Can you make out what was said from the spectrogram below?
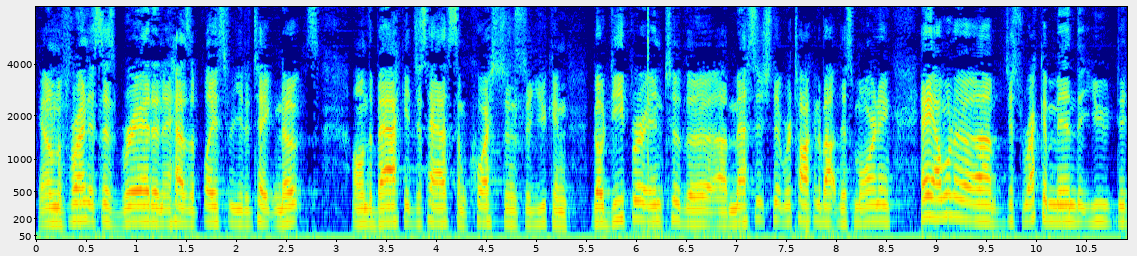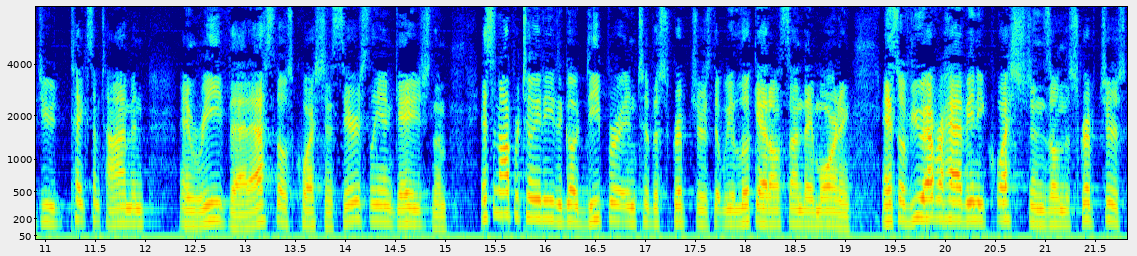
and on the front, it says bread, and it has a place for you to take notes. On the back, it just has some questions so you can go deeper into the uh, message that we're talking about this morning. Hey, I want to uh, just recommend that you that you take some time and, and read that. Ask those questions. Seriously engage them. It's an opportunity to go deeper into the scriptures that we look at on Sunday morning. And so if you ever have any questions on the scriptures,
